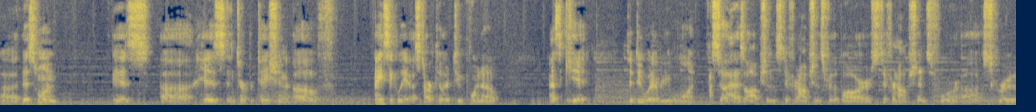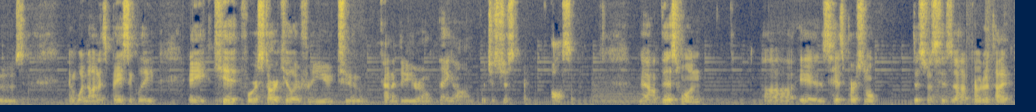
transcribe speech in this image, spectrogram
Uh, this one is uh, his interpretation of basically a Star Killer 2.0 as a kit to do whatever you want. So it has options, different options for the bars, different options for uh, screws and whatnot. It's basically a kit for a Star Killer for you to kind of do your own thing on, which is just awesome. Now this one uh, is his personal. This was his uh, prototype,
